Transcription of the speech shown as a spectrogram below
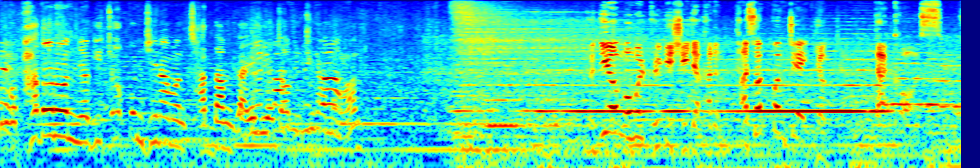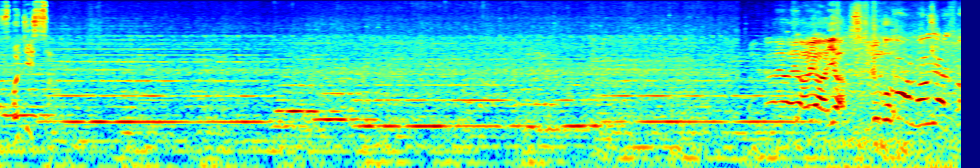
그리고 파도는 여기 조금 지나면 잔답니다. 여기 조금 지나면. 드디어 몸을 풀기 시작하는 다섯 번째 영자 다크호스 소지성 야야야야 이런 거또 거기 서 있어.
